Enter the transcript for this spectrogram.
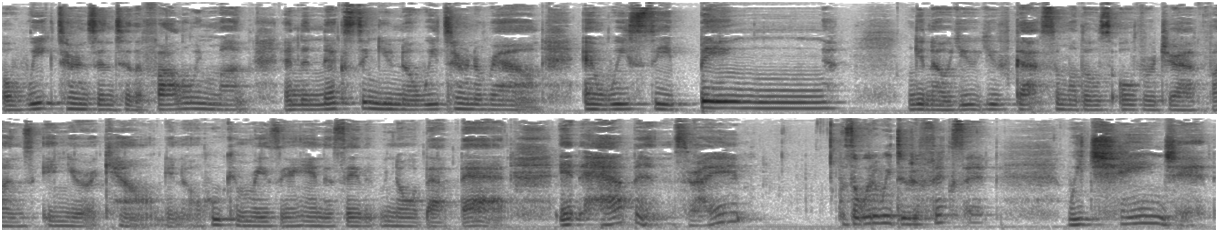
A week turns into the following month. And the next thing you know, we turn around and we see bing you know you you've got some of those overdraft funds in your account you know who can raise their hand and say that we know about that it happens right so what do we do to fix it we change it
